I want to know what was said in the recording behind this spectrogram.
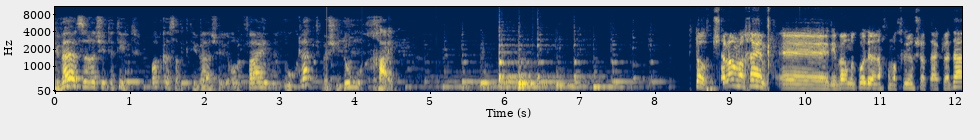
כתיבה יוצרת שיטתית, פודקאסט על כתיבה של לירון פיין, מוקלט בשידור חי. טוב, שלום לכם. אה, דיברנו קודם, אנחנו מתחילים עכשיו את ההקלטה.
